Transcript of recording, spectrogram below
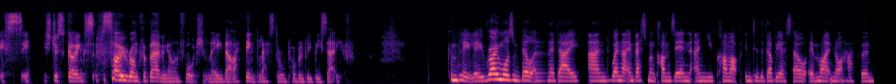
it's it's just going so wrong for Birmingham, unfortunately, that I think Leicester will probably be safe completely. Rome wasn't built in a day. And when that investment comes in and you come up into the WSL, it might not happen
